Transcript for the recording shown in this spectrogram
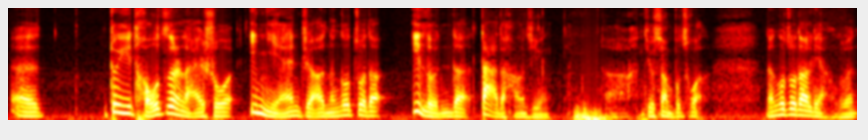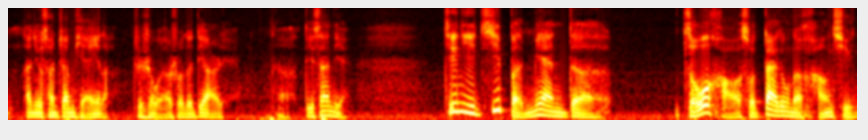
呃，对于投资人来说，一年只要能够做到一轮的大的行情。啊，就算不错了，能够做到两轮，那就算占便宜了。这是我要说的第二点啊。第三点，经济基本面的走好所带动的行情，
